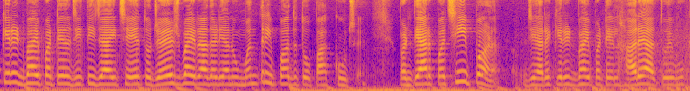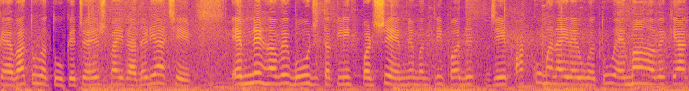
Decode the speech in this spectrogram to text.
કિરીટભાઈ પટેલ જીતી જાય છે તો જયેશભાઈ રાદડિયાનું મંત્રી પદ તો પાક્કું છે. પણ ત્યાર પછી પણ જ્યારે કિરીટભાઈ પટેલ હાર્યા તો એવું કહેવાતું હતું કે જયેશભાઈ રાદડિયા છે. એમને હવે બહુ જ તકલીફ પડશે. એમને મંત્રી પદ જે પાક્કું મનાઈ રહ્યું હતું, એમાં હવે ક્યાંક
